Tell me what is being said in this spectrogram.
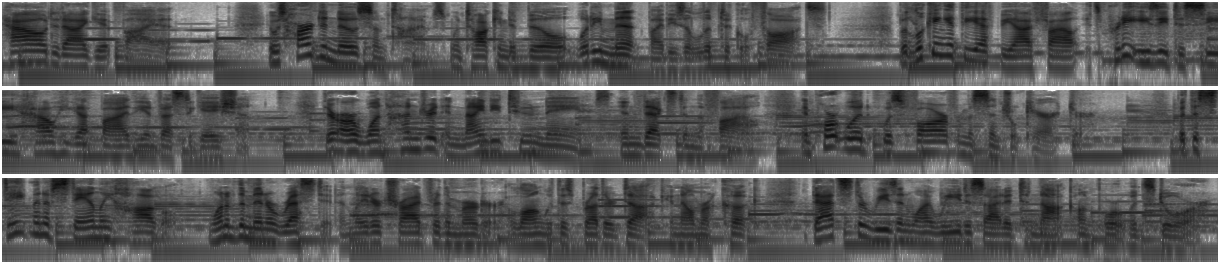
How did I get by it? It was hard to know sometimes when talking to Bill what he meant by these elliptical thoughts. But looking at the FBI file, it's pretty easy to see how he got by the investigation. There are 192 names indexed in the file, and Portwood was far from a central character. But the statement of Stanley Hoggle, one of the men arrested and later tried for the murder, along with his brother Duck and Elmer Cook, that's the reason why we decided to knock on Portwood's door.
